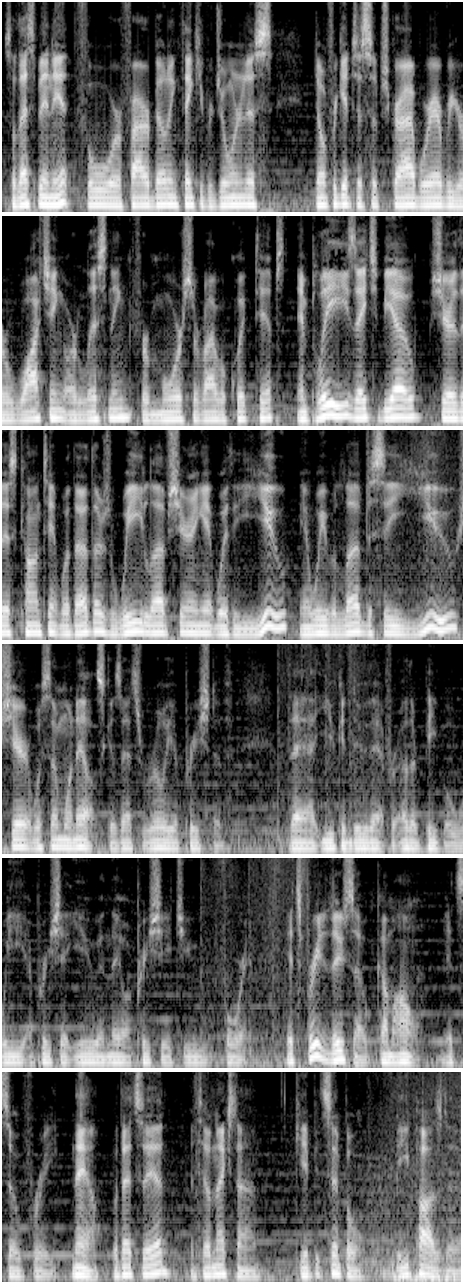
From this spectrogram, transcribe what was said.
So that's been it for fire building. Thank you for joining us. Don't forget to subscribe wherever you're watching or listening for more survival quick tips. And please, HBO, share this content with others. We love sharing it with you, and we would love to see you share it with someone else because that's really appreciative that you can do that for other people. We appreciate you, and they'll appreciate you for it. It's free to do so. Come on, it's so free. Now, with that said, until next time, keep it simple, be positive,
